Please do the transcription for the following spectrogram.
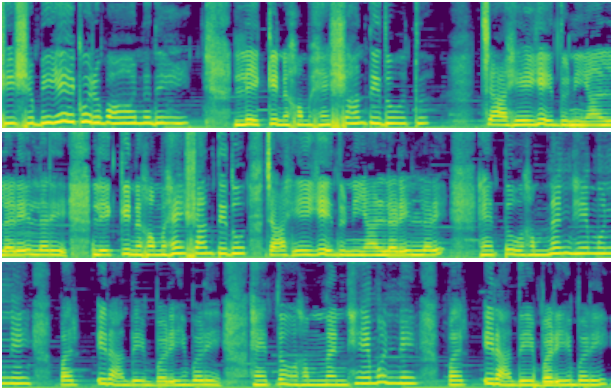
शीश भी ये कुर्बान दे। लेकिन हम हैं शांति दूत चाहे ये दुनिया लड़े लड़े, लेकिन हम हैं शांति दूत। चाहे ये दुनिया लड़े लड़े, हैं तो हम नन्हे मुन्ने, पर इरादे बड़े बड़े। हैं तो हम नन्हे मुन्ने, पर इरादे बड़े बड़े।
